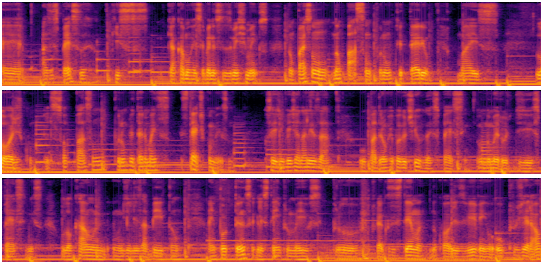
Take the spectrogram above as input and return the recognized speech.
é, as espécies que, que acabam recebendo esses investimentos não passam, não passam por um critério mais Lógico, eles só passam por um critério mais estético mesmo. Ou seja, em vez de analisar o padrão reprodutivo da espécie, o número de espécimes, o local onde eles habitam, a importância que eles têm para o meio, para o ecossistema no qual eles vivem ou para o geral,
